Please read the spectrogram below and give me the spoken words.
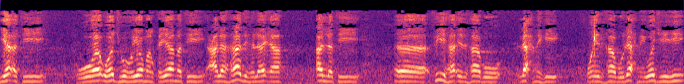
يأتي وجهه يوم القيامة على هذه الهيئة التي آه، فيها إذهاب لحمه وإذهاب لحم وجهه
